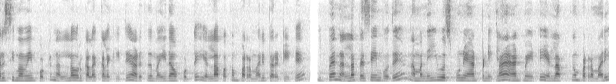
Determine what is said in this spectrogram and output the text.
அரிசி மாவையும் போட்டு நல்லா ஒரு கலர் கலக்கிட்டு அடுத்து மைதாவை போட்டு எல்லா பக்கம் படுற மாதிரி பரட்டிட்டு இப்போ நல்லா பிசையும் போது நம்ம நெய் ஒரு ஸ்பூன் ஆட் பண்ணிக்கலாம். ஆட் பண்ணிவிட்டு எல்லா பக்கம் படுற மாதிரி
